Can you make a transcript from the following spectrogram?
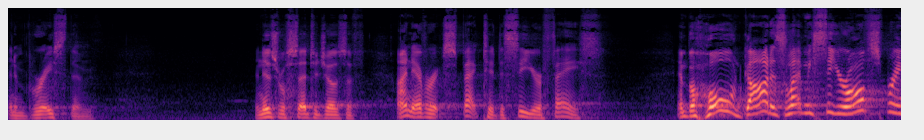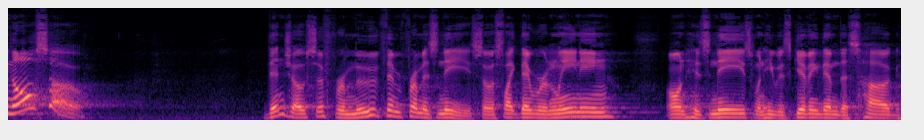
and embraced them. And Israel said to Joseph, I never expected to see your face. And behold, God has let me see your offspring also. Then Joseph removed them from his knees. So it's like they were leaning on his knees when he was giving them this hug.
